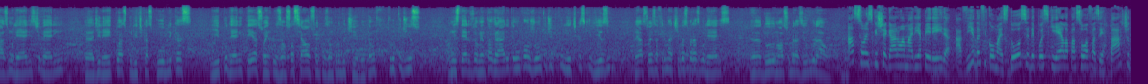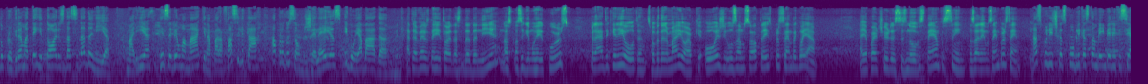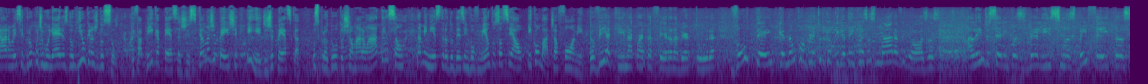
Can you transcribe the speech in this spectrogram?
as mulheres tiverem uh, direito às políticas públicas e puderem ter a sua inclusão social, a sua inclusão produtiva. Então, fruto disso, o Ministério do Desenvolvimento Agrário tem um conjunto de políticas que visem né, ações afirmativas para as mulheres do nosso Brasil rural. Ações que chegaram a Maria Pereira. A vida ficou mais doce depois que ela passou a fazer parte do programa Territórios da Cidadania. Maria recebeu uma máquina para facilitar a produção de geleias e goiabada. Através do Território da Cidadania, nós conseguimos recursos para adquirir outra, de maior, porque hoje usamos só 3% da goiaba. Aí, a partir desses novos tempos, sim, usaremos 100%. As políticas públicas também beneficiaram esse grupo de mulheres do Rio Grande do Sul, que fabrica peças de escamas de peixe e redes de pesca. Os produtos chamaram a atenção da ministra do Desenvolvimento Social e Combate à Fome. Eu vim aqui na quarta-feira, na abertura, voltei, porque não comprei tudo que eu queria. Tem coisas maravilhosas, além de serem coisas belíssimas, bem feitas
